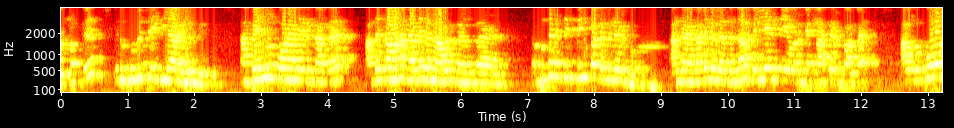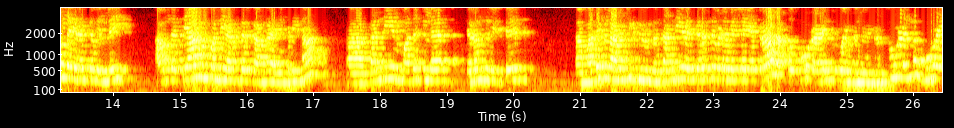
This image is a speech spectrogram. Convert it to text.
நமக்கு இது புது செய்தியா இருக்கு. பெண்ணும் போராடி இருக்காங்க. அதற்கான நடுகள் அவர்கள் அந்த புத்தகத்தின் பின்பக்கத்துல இருக்கும். அந்த நடுகள் அதுதான் வெள்ளேந்திய ஒரு பெண்ணாக இருப்பாங்க. அவங்க போர்ல இறக்கவில்லை. அவங்க தியாகம் பண்ணி இறந்திருக்காங்க. எப்படின்னா தண்ணீர் மதகுல திறந்து விட்டு மதகுல அடைச்சுக்கிட்டு இருந்த தண்ணீரை திறந்து விடவில்லை என்றால் அந்த ஊர் அழிந்து போய்விடும் என்ற சூழல்ல ஊரை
